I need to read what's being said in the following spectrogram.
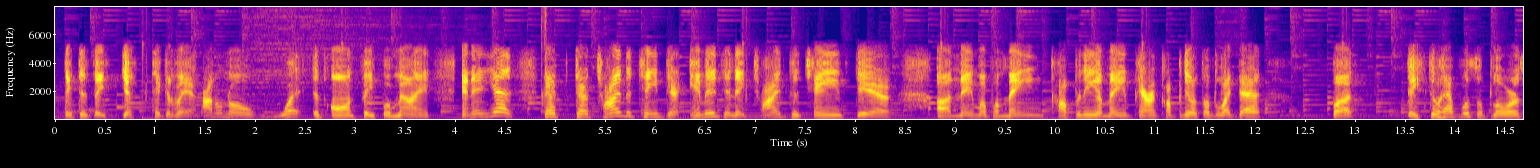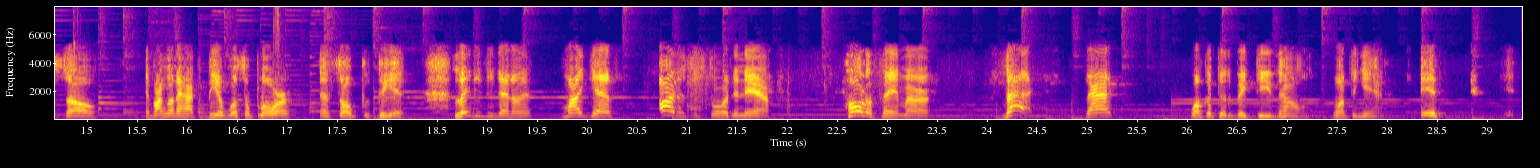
they just they just take it away. I don't know what is on Facebook mind, and then yet they're they're trying to change their image and they're trying to change their uh, name of a main company, a main parent company, or something like that. But they still have whistleblowers, so if I'm gonna have to be a whistleblower, then so be it. Ladies and gentlemen, my guest, artist extraordinaire, Hall of Famer, Zach. Zach, welcome to the Big D Zone once again. It,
